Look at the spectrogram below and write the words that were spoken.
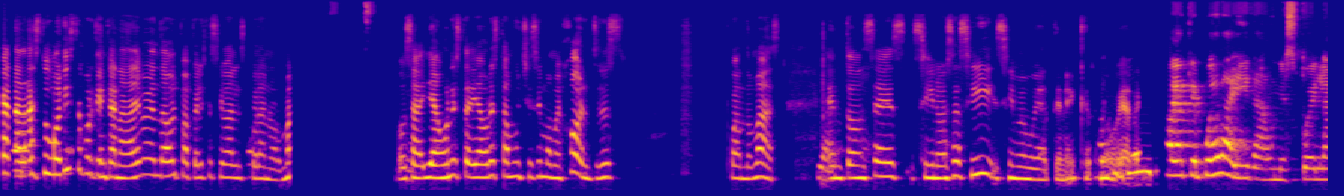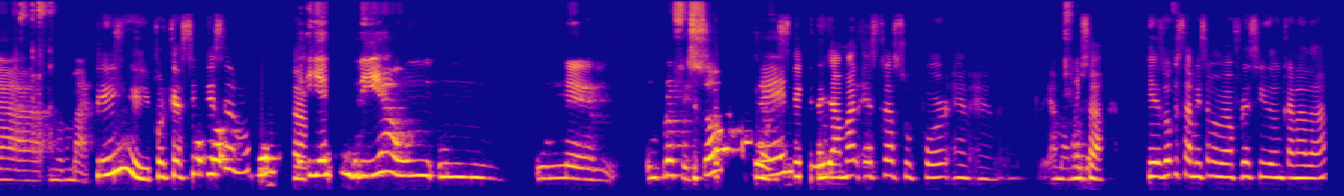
en Canadá estuvo listo, porque en Canadá ya me habían dado el papel que se iba a la escuela normal. O sea, y aún está, y ahora está muchísimo mejor. Entonces, ¿cuándo más? Entonces, si no es así, sí me voy a tener que... Para que pueda ir a una escuela normal. Sí, porque así es el mundo. Y él tendría un, un, un, em, un profesor. Sí, le llaman extra support en, en llamamos a, y es lo que a mí se me ha ofrecido en Canadá,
